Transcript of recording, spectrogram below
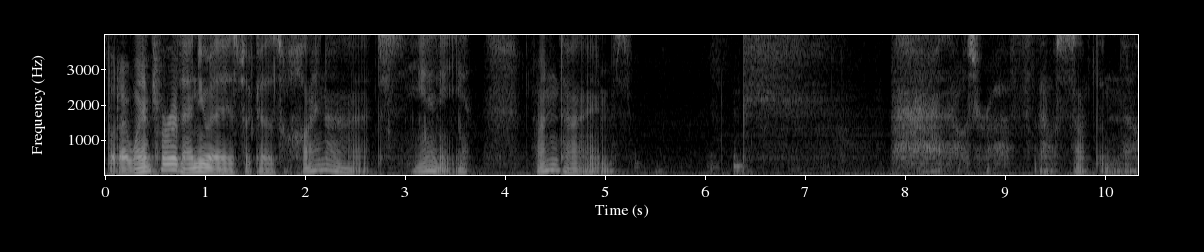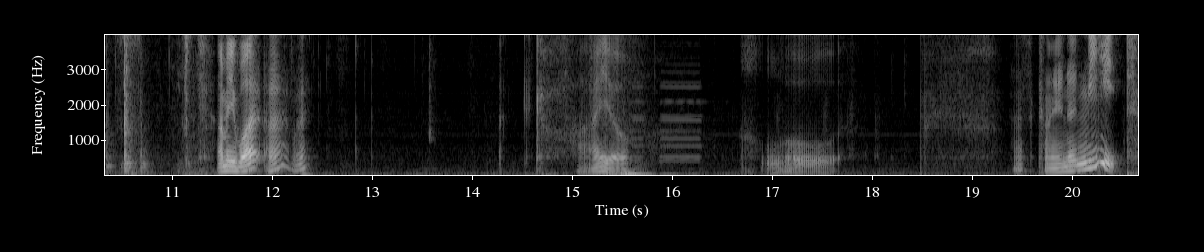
But I went for it anyways because why not? Yay. Fun times. That was rough. That was something else. I mean, what? Huh? What? Kaio. Whoa. That's kind of neat.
